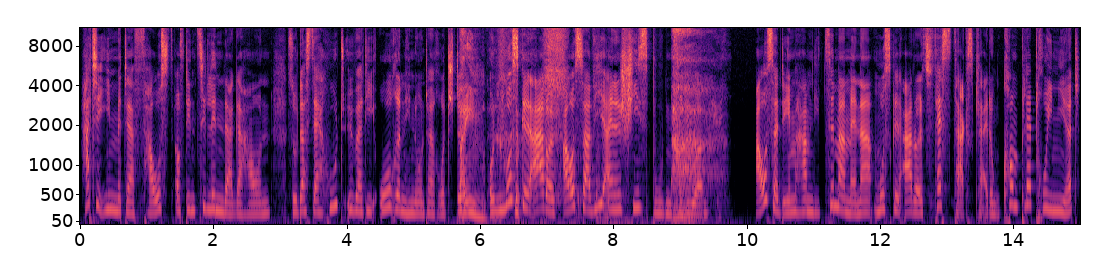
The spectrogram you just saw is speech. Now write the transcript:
hatte ihm mit der Faust auf den Zylinder gehauen, sodass der Hut über die Ohren hinunterrutschte Nein. und Muskel Adolf aussah wie eine Schießbudenfigur. Außerdem haben die Zimmermänner Muskel Adolfs Festtagskleidung komplett ruiniert,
